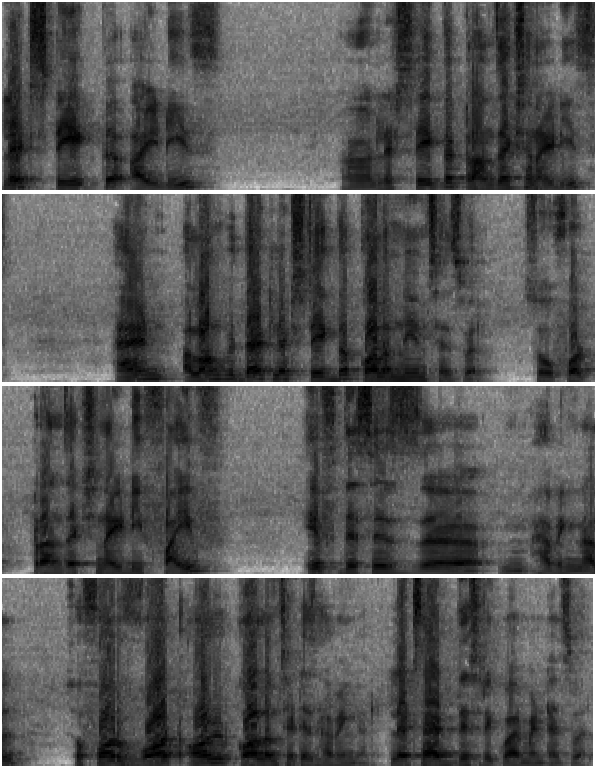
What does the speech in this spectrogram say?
Let's take the IDs uh, let's take the transaction IDs and along with that let's take the column names as well. So for transaction ID 5 if this is uh, having null so for what all columns it is having null let's add this requirement as well.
